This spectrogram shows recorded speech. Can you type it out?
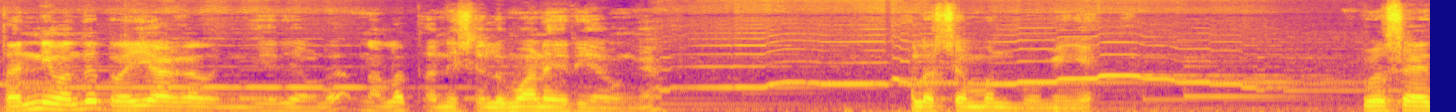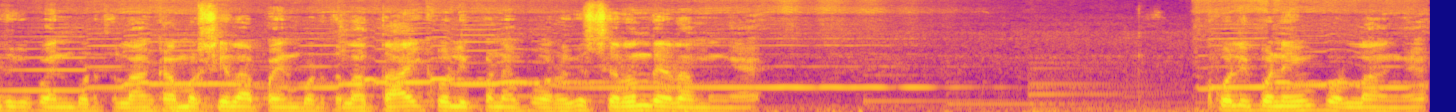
தண்ணி வந்து ட்ரை ஆகாதுங்க இந்த ஏரியாவில். நல்லா தண்ணி செல்லுமான ஏரியாவுங்க. நல்லா செம்மண் பூமிங்க. விவசாயத்துக்கு பயன்படுத்தலாம் கமர்ஷியலாக பயன்படுத்தலாம். தாய் கோழி பண்ணை போகிறதுக்கு சிறந்த இடமுங்க. கோழி பண்ணையும் போடலாங்க.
